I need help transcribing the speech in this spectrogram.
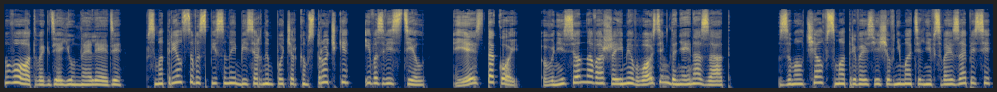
вот вы где, юная леди!» Всмотрелся в исписанные бисерным почерком строчки и возвестил. «Есть такой внесен на ваше имя восемь дней назад». Замолчал, всматриваясь еще внимательнее в свои записи,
